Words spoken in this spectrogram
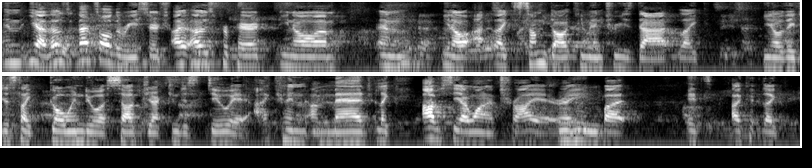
and yeah, those that's all the research. I, I was prepared, you know, um, and you know, I, like some documentaries that like, you know, they just like go into a subject and just do it. I couldn't imagine. Like, obviously, I want to try it, right? Mhm. But it's I could like,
